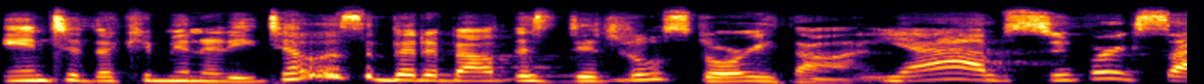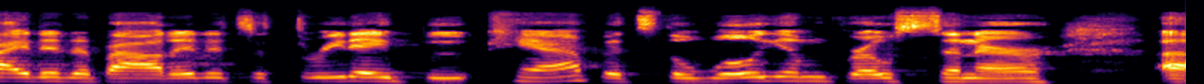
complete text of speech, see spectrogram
into the community. Tell us a bit about this digital storython. Yeah, I'm super excited about it. It's a three day boot camp. It's the William Gross Center uh,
